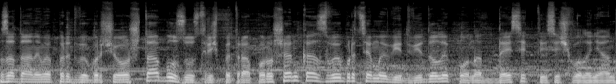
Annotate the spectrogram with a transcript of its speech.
За даними передвиборчого штабу, зустріч Петра Порошенка з виборцями відвідали понад 10 тисяч волинян.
